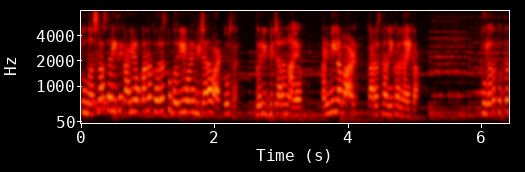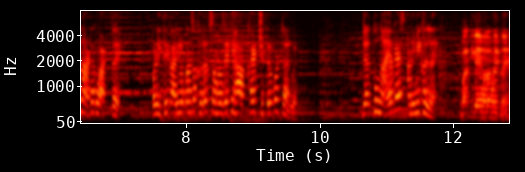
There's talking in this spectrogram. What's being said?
तू नसलास तरी इथे काही लोकांना खरंच तू गरीब आणि बिचारा वाटतोस आहे. गरीब बिचारा नायक आणि मी लबाड कारस्थानी खलनायिका. तुला तर फक्त नाटक वाटतंय पण इथे काही लोकांचा खरंच समज आहे की हा अख्खा एक चित्रपट चालू आहे. ज्यात तू नायक आहेस आणि मी खलनायक. बाकी काही मला माहीत नाही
